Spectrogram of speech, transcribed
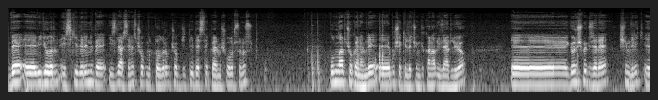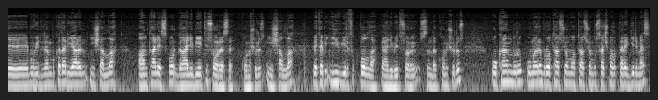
Ve e, videoların eskilerini de izlerseniz çok mutlu olurum. Çok ciddi destek vermiş olursunuz. Bunlar çok önemli. E, bu şekilde çünkü kanal ilerliyor. E, görüşmek üzere. Şimdilik e, bu videodan bu kadar. Yarın inşallah Antalya Spor galibiyeti sonrası konuşuruz inşallah. Ve tabii iyi bir futbolla galibiyeti sonrasında konuşuruz. Okan Buruk umarım rotasyon motasyon bu saçmalıklara girmez.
